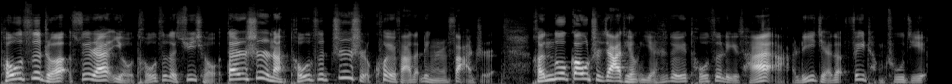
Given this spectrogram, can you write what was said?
投资者虽然有投资的需求，但是呢，投资知识匮乏的令人发指，很多高知家庭也是对于投资。理财啊理解的非常初级，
